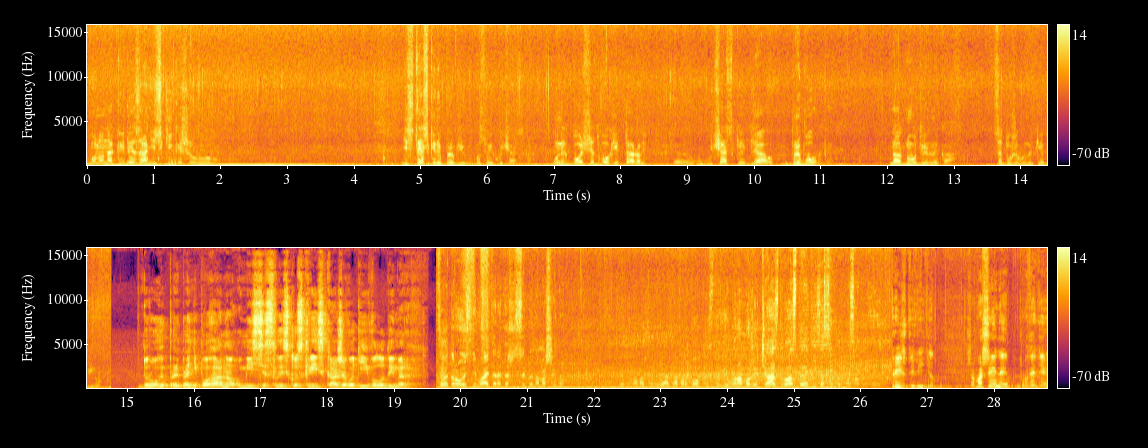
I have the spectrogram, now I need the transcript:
Воно накидає за ніч скільки, що і стежки не проб'ють по своїх участках. У них більше двох гектарів е, участки для приборки на одного двірника. Це дуже великий об'єм. Дороги прибрані погано, у місті слизько скрізь, каже водій Володимир. Це дорогу знімайте, не те, що сипе на машину. Кажу на машину, я на парковці стою, вона може час-два стоять і засипати по самому. трижды видел, что машины вот эти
